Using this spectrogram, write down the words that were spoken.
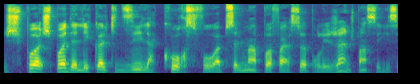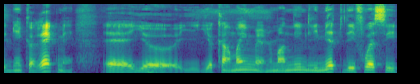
suis pas, suis pas de l'école qui dit la course, faut absolument pas faire ça pour les jeunes. Je pense que c'est bien correct, mais euh, il y, a, y, a, quand même un moment donné une limite. Puis des fois, c'est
